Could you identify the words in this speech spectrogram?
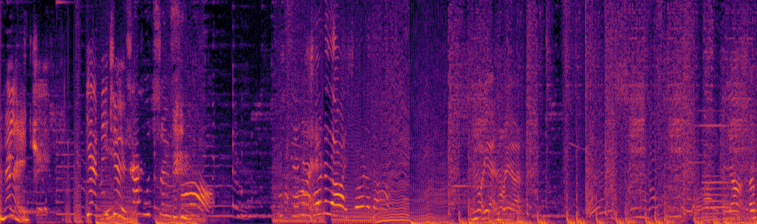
On the village. Yeah, me too. you travelled so far. what the Throw heck? another eye, throw another eye. Not yet, not yet. No, I'm,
